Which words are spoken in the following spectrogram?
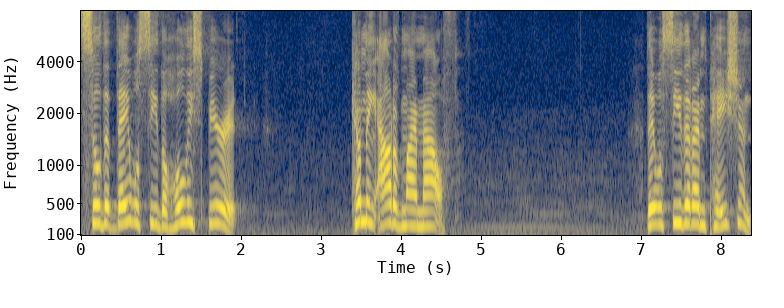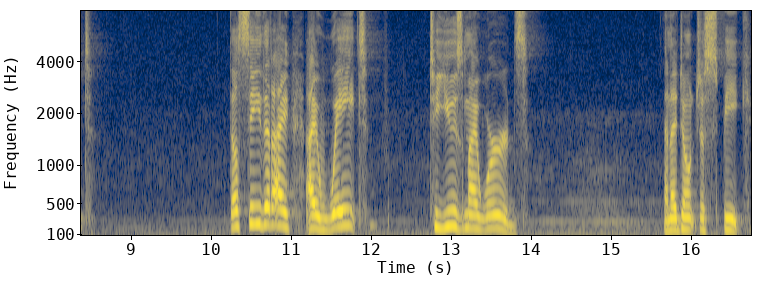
so that they will see the Holy Spirit coming out of my mouth. They will see that I'm patient. They'll see that I, I wait to use my words and I don't just speak.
